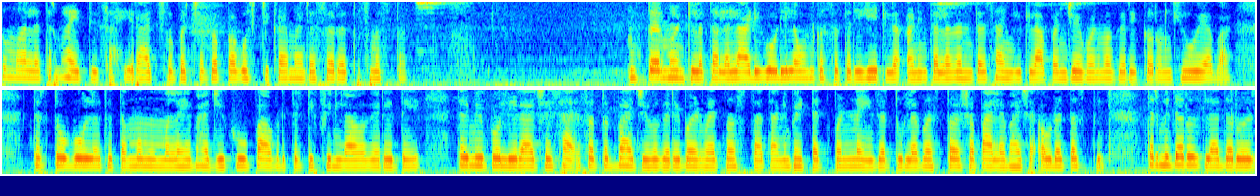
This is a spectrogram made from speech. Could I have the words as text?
तुम्हाला तर माहितीच आहे राजसोबतच्या गप्पा गोष्टी काय माझ्या सरतच नसतात. तर म्हटलं त्याला लाडी गोडी लावून कसं तरी घेतलं आणि त्याला नंतर सांगितलं आपण जेवण वगैरे करून घेऊया बाळ. तर तो बोलत होता मम्मा मला हे भाजी खूप आवडते टिफिनला वगैरे दे. तर मी बोलली राज हे सा सतत भाजी वगैरे बनवत नसतात आणि भेटत पण नाही. जर तुला मस्त अशा पालेभाज्या आवडत असतील तर मी दररोजला दररोज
